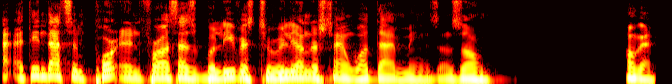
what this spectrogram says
I think that's important for us as believers to really understand what that means. And so, okay,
